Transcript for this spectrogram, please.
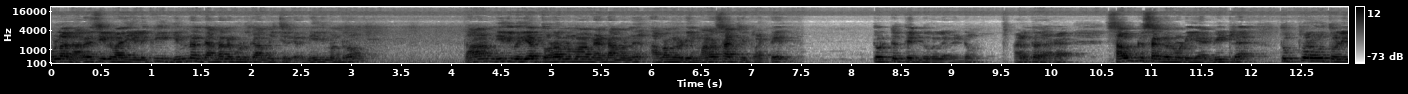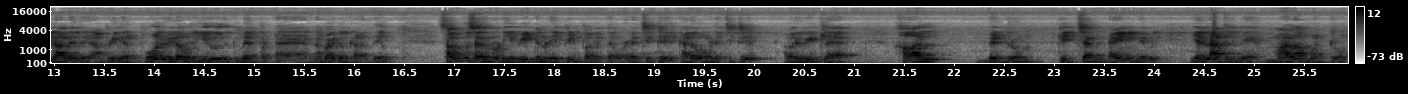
ஊழல் அரசியல்வாதிகளுக்கு இன்னும் தண்டனை கொடுக்காம வச்சிருக்கிற நீதிமன்றம் தான் நீதிபதியாக தொடரணுமா வேண்டாமான்னு அவங்களுடைய மனசாட்சி பாட்டு தொட்டு தெரிந்து கொள்ள வேண்டும். அடுத்ததாக சவுக்கு சங்கனுடைய வீட்டில் துப்புரவு தொழிலாளர் அப்படிங்கிற போர்வையில் ஒரு இருபதுக்கு மேற்பட்ட நபர்கள் கலந்து சவுக்கு சங்கனுடைய வீட்டினுடைய பின்பக்கத்தை உடைச்சிட்டு கதவை உடைச்சிட்டு அவர் வீட்டில் hall bedroom kitchen dining table எல்லாத்துலேயுமே மலம் மற்றும்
